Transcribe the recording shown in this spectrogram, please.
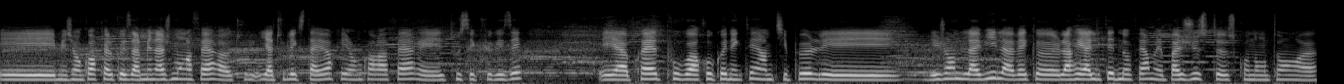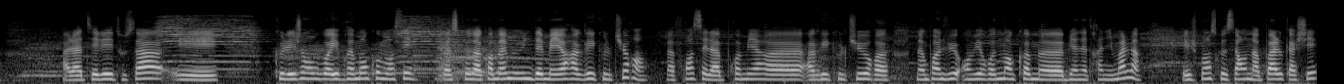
Et, mais j'ai encore quelques aménagements à faire. Il y a tout l'extérieur qui est encore à faire et tout sécuriser. Et après, de pouvoir reconnecter un petit peu les, les gens de la ville avec euh, la réalité de nos fermes et pas juste ce qu'on entend euh, à la télé et tout ça. Et que les gens voient vraiment commencer. Parce qu'on a quand même une des meilleures agricultures. La France est la première euh, agriculture euh, d'un point de vue environnement comme euh, bien-être animal. Et je pense que ça, on n'a pas à le cacher.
